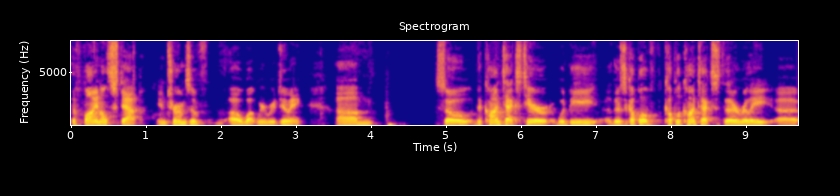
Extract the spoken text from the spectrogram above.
the final step in terms of uh, what we were doing. Um, so the context here would be there's a couple of couple of contexts that are really uh,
